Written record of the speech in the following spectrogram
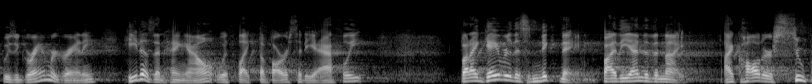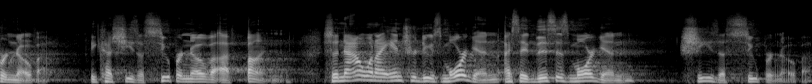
who's a grammar granny, he doesn't hang out with like the varsity athlete. But I gave her this nickname by the end of the night. I called her Supernova because she's a supernova of fun. So now when I introduce Morgan, I say, This is Morgan. She's a supernova.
